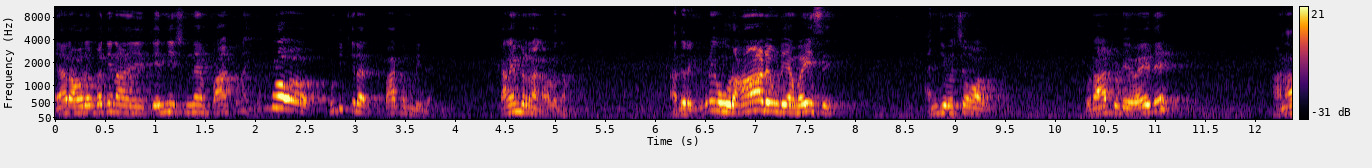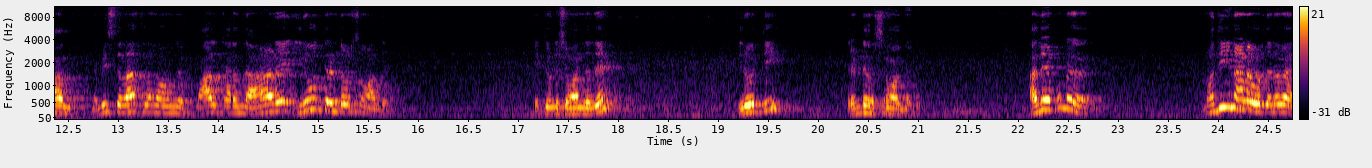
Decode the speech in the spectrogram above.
யார் அவரை பற்றி நான் தெரிஞ்சு சின்ன பார்க்கலாம் இவ்வளோ துடிக்கிறார் பார்க்க முடியல. கிளம்பிடுறாங்க அவ்வளோதான் அதற்கு பிறகு ஒரு ஆடுடைய வயசு அஞ்சு வருஷம் வாழும் ஒரு ஆட்டுடைய வயது ஆனால் நபிசல்லாஸ்லாம் அவங்க பால் கறந்த ஆடு இருபத்தி ரெண்டு வருஷம் வாழ்ந்தது எத்தனை வருஷம் வாழ்ந்தது? இருபத்தி ரெண்டு வருஷம் வாழ்ந்தது. அதே போல் மதியனால் ஒரு தடவை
